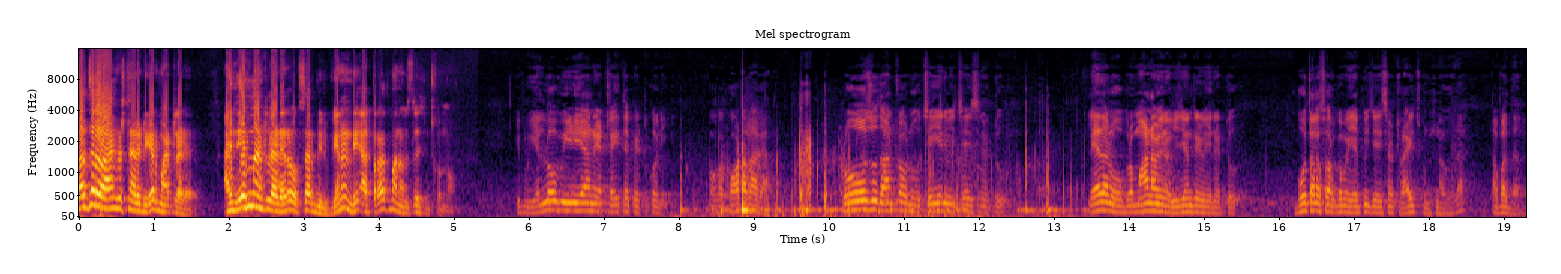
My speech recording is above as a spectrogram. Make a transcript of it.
సజ్జల రామకృష్ణారెడ్డి గారు మాట్లాడారు. ఆయన ఏం మాట్లాడారో ఒకసారి మీరు వినండి ఆ తర్వాత మనం విశ్లేషించుకుందాం. ఇప్పుడు ఎల్లో మీడియాను ఎట్లయితే పెట్టుకొని ఒక కోటలాగా రోజు దాంట్లో నువ్వు చేయనివి చేసినట్టు లేదా నువ్వు బ్రహ్మాండమైన విజనరీ అయినట్టు భూతల స్వర్గం ఏపీ చేసినట్టు రాయించుకుంటున్నావు కదా అబద్ధాలు.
